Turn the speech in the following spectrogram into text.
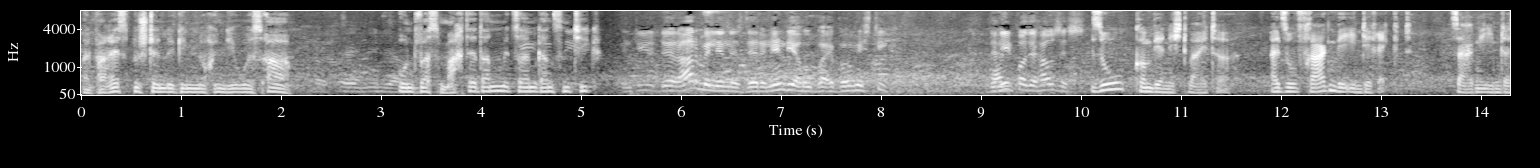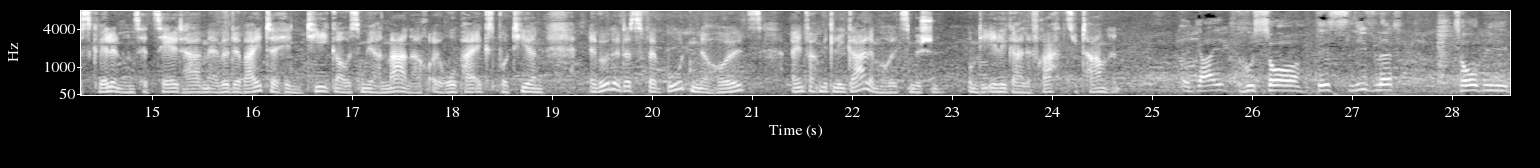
Ein paar Restbestände gingen noch in die USA. Und was macht er dann mit seinem ganzen Teak? So kommen wir nicht weiter. Also fragen wir ihn direkt. Sagen ihm, dass Quellen uns erzählt haben, er würde weiterhin Teak aus Myanmar nach Europa exportieren. Er würde das verbotene Holz einfach mit legalem Holz mischen, um die illegale Fracht zu tarnen. A guy who saw this leaflet told me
